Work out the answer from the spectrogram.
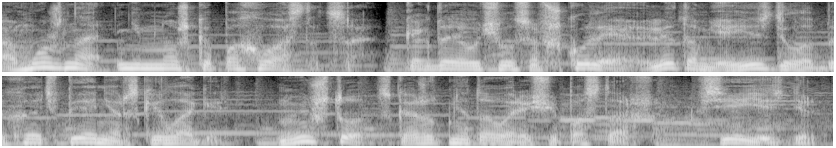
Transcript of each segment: А можно немножко похвастаться? Когда я учился в школе, летом я ездил отдыхать в пионерский лагерь. Ну и что, скажут мне товарищи постарше. Все ездили.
